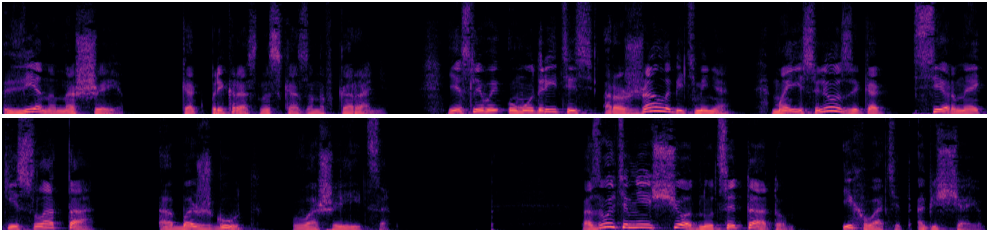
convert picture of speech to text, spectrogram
вена на шее, как прекрасно сказано в Коране. Если вы умудритесь разжалобить меня, мои слезы, как серная кислота, обожгут ваши лица. Позвольте мне еще одну цитату, и хватит, обещаю.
